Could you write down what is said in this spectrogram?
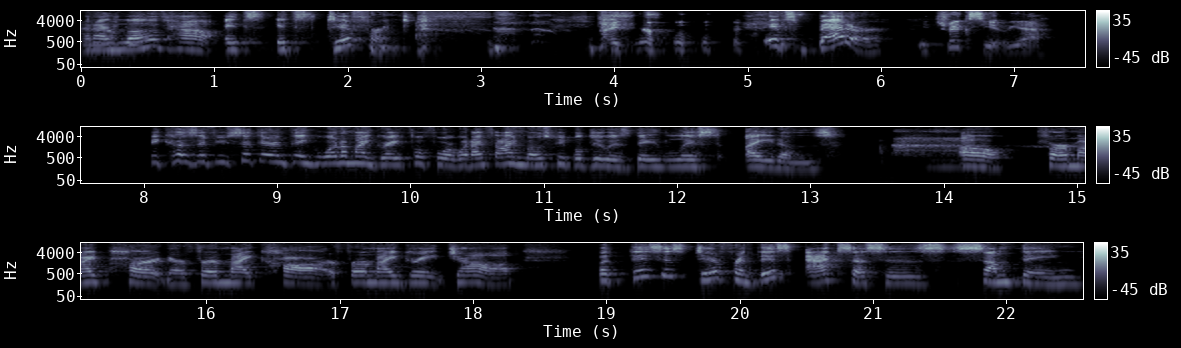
But I, love, I love how it's it's different. I know. it's better. It tricks you, yeah. Because if you sit there and think, what am I grateful for? What I find most people do is they list items. Ah. oh, for my partner, for my car, for my great job. But this is different. This accesses something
